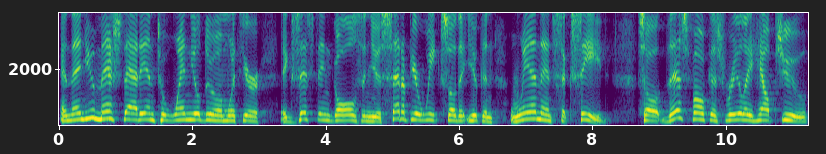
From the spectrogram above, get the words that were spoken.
And then you mesh that into when you'll do them with your existing goals, and you set up your week so that you can win and succeed. So, this focus really helps you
